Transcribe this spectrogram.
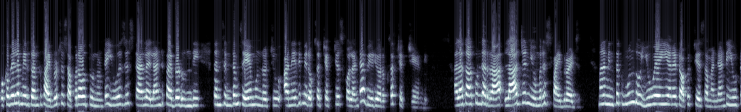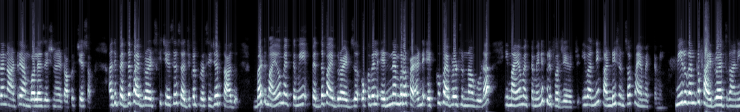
ఒకవేళ మీరు కనుక ఫైబ్రాయిడ్స్ సఫర్ అవుతుంటే యూఎస్జీ స్కాన్లో ఎలాంటి ఫైబ్రాయిడ్ ఉంది దాని సిమ్టమ్స్ ఏమి ఉండొచ్చు అనేది మీరు ఒకసారి చెక్ చేసుకోవాలంటే ఆ వీడియో ఒకసారి చెక్ చేయండి. అలా కాకుండా లార్జ్ అండ్ న్యూమరస్ ఫైబ్రాయిడ్స్. మనం ఇంతకు ముందు యుఏఈ అనే టాపిక్ చేసామండి అంటే యూట్రైన్ ఆర్టరీ అంబాలైజేషన్ అనే టాపిక్ చేసాం అది పెద్ద ఫైబ్రాయిడ్స్కి చేసే సర్జికల్ ప్రొసీజర్ కాదు. బట్ మయోమెక్టమీ పెద్ద ఫైబ్రాయిడ్స్ ఒకవేళ ఎన్ నెంబర్ ఆఫ్ అంటే ఎక్కువ ఫైబ్రాయిడ్స్ ఉన్నా కూడా ఈ మయోమెక్టమీని ప్రిఫర్ చేయొచ్చు. ఇవన్నీ కండిషన్స్ ఆఫ్ మయోమెక్టమీ. మీరు కనుక ఫైబ్రాయిడ్స్ కానీ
